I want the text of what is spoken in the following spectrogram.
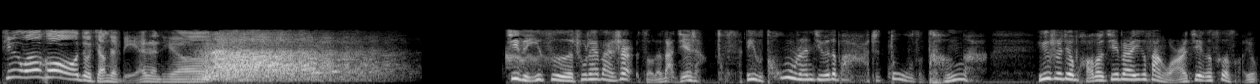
听完后就讲给别人听。记得一次出差办事走在大街上，哎呦，突然觉得吧，这肚子疼啊，于是就跑到街边一个饭馆借个厕所用，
